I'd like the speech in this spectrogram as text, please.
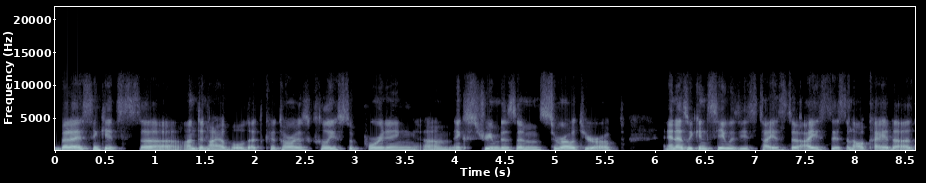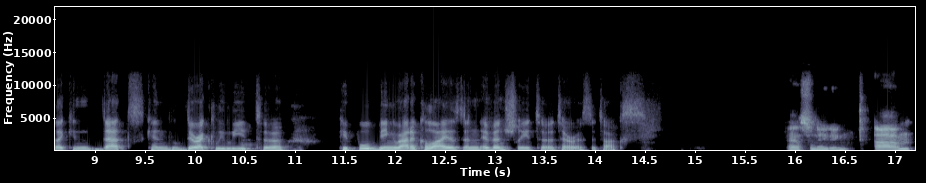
but I think it's uh, undeniable that Qatar is clearly supporting um, extremism throughout Europe. And as we can see with these ties to ISIS and Al Qaeda, that can that can directly lead to people being radicalized and eventually to terrorist attacks. Fascinating. Um,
